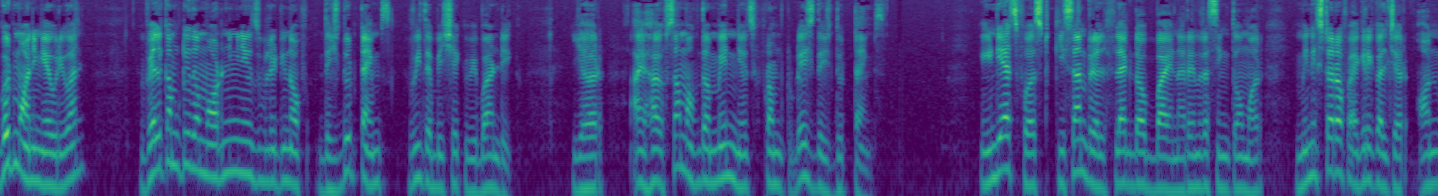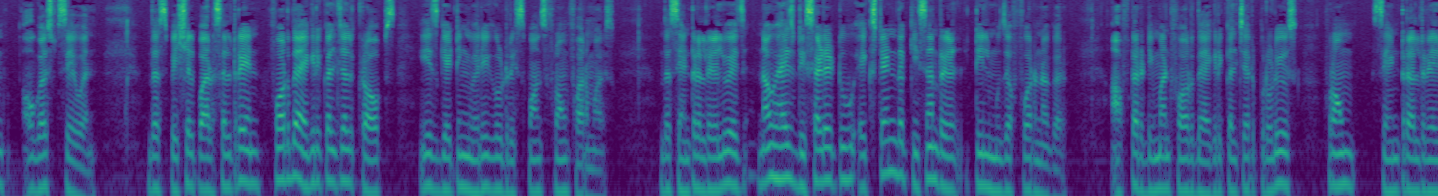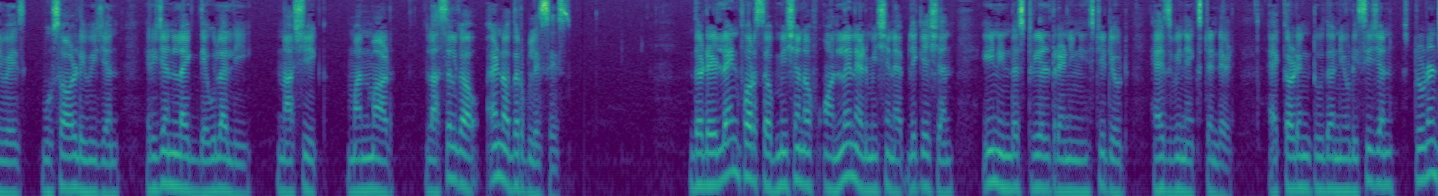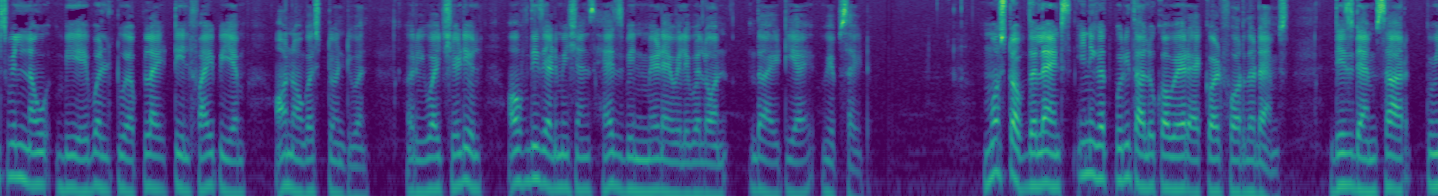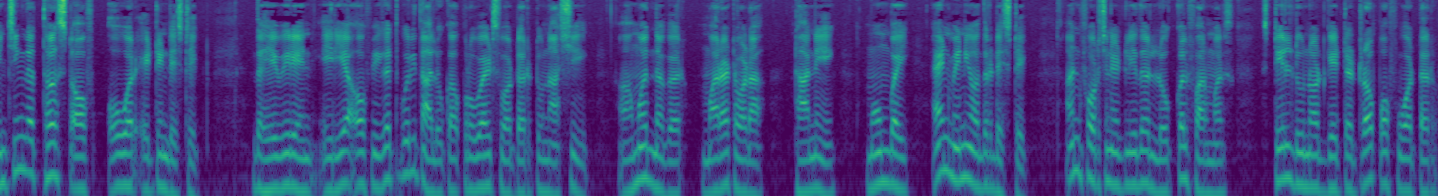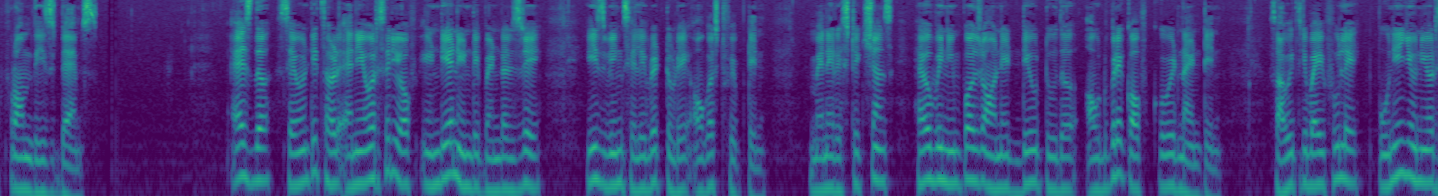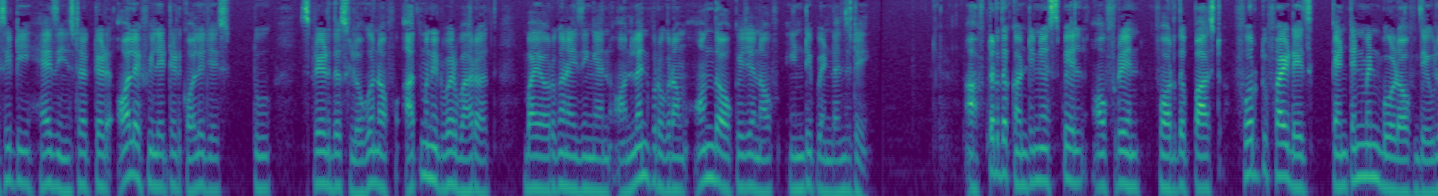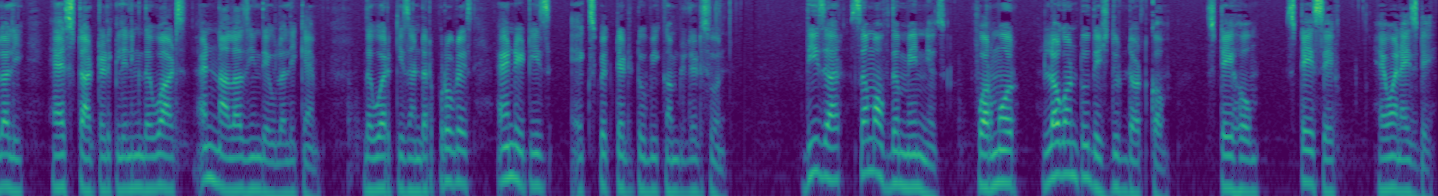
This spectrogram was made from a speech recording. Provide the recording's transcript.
Good morning, everyone. Welcome to the morning news bulletin of Deshdoot Times with Abhishek Vibandik. Here, I have some of the main news from today's Deshdoot Times. India's first Kisan Rail flagged off by Narendra Singh Tomar, Minister of Agriculture, on August 7. The special parcel train for the agricultural crops is getting very good response from farmers. The Central Railways now has decided to extend the Kisan Rail till Muzaffarnagar after demand for the agriculture produce from Central Railways, Bhusawal Division, region like Deolali, Nashik, Manmad, Lasalgaon and other places. The deadline for submission of online admission application in Industrial Training Institute has been extended. According to the new decision, students will now be able to apply till 5 pm on August 21. A revised schedule of these admissions has been made available on the ITI website. Most of the lands in Igatpuri Taluka were acquired for the dams. These dams are quenching the thirst of over 18 districts. The heavy rain area of Igatpuri Taluka provides water to Nashik, Ahmednagar, Marathwada, Thane, Mumbai, and many other districts. Unfortunately, the local farmers still do not get a drop of water from these dams. As the 73rd anniversary of Indian Independence Day is being celebrated today, August 15, many restrictions have been imposed on it due to the outbreak of COVID 19. Savitribai Phule, Pune University has instructed all affiliated colleges to spread the slogan of Atmanirbhar Bharat by organizing an online program on the occasion of Independence Day. After the continuous spell of rain for the past 4 to 5 days, Cantonment Board of Deolali has started cleaning the wards and nalas in Deolali camp. The work is under progress and it is expected to be completed soon. These are some of the main news. For more, log on to deshdoot.com. Stay home, stay safe, have a nice day.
